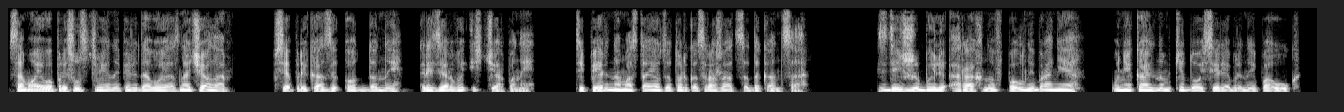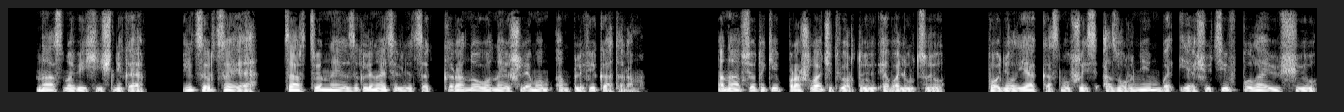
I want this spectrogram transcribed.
Само его присутствие на передовой означало, все приказы отданы, резервы исчерпаны. Теперь нам остается только сражаться до конца. Здесь же были Арахна в полной броне, уникальном кидо Серебряный паук, на основе хищника, и Церцея, царственная заклинательница, коронованная шлемом-амплификатором. Она все таки прошла четвертую эволюцию, Понял я, коснувшись азур нимба и ощутив пылающую,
